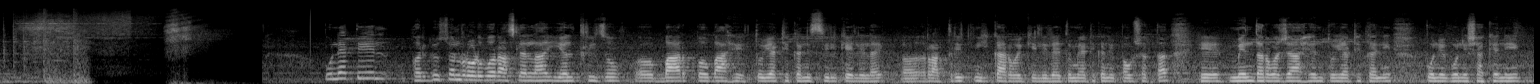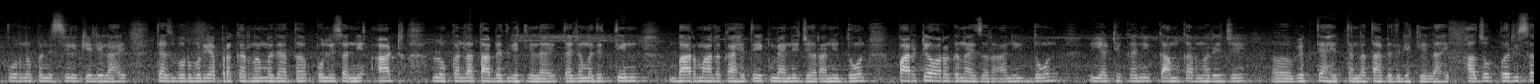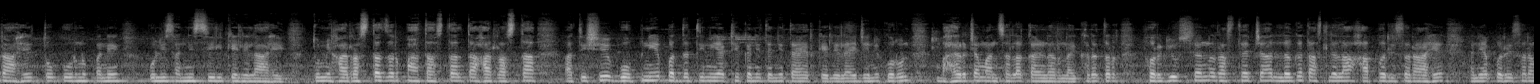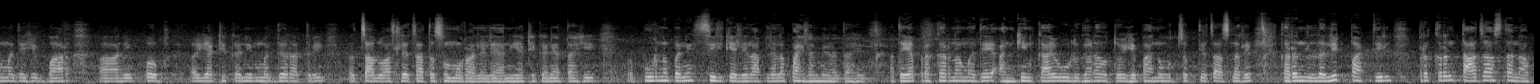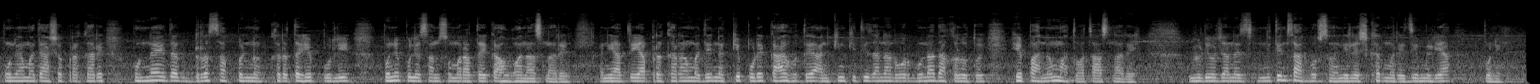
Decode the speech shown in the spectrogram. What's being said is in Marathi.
पुण्यातील फर्ग्युसन रोडवर असलेला एल थ्री जो बार पब आहे तो या ठिकाणी सील केलेला आहे. रात्री ही कारवाई केलेली आहे. तुम्ही या ठिकाणी पाहू शकता. हे मेन दरवाजा आहे आणि तो या ठिकाणी पुणे गुन्हे शाखेने पूर्णपणे सील केलेला आहे. त्याचबरोबर या प्रकरणामध्ये आता पोलिसांनी आठ लोकांना ताब्यात घेतलेलं आहे. त्याच्यामध्ये तीन बार मालक आहेत एक मॅनेजर आणि दोन पार्टी ऑर्गनायझर आणि दोन या ठिकाणी काम करणारे जे व्यक्ती आहेत त्यांना ताब्यात घेतलेलं आहे. हा जो परिसर आहे तो पूर्णपणे पोलिसांनी सील केलेला आहे. तुम्ही हा रस्ता जर पाहत असाल तर हा रस्ता अतिशय गोपनीय पद्धतीने या ठिकाणी त्यांनी तयार केलेला आहे जेणेकरून बाहेरच्या माणसाला कळणार नाही. खरं तर फर्ग्युसन रस्त्याच्या लगत असलेला हा परिसर आहे आणि या परिसरामध्ये ही बार आणि पब या ठिकाणी मध्यरात्री चालू असल्याचं आता समोर आलेलं आहे आणि या ठिकाणी आता ही पूर्णपणे सील केलेलं आपल्याला पाहायला मिळत आहे. आता या प्रकरणामध्ये आणखीन काय उलगडा होतो हे पाहणं उत्सुकतेचं असणार आहे. कारण ललित पाटील प्रकरण ताजं असताना पुण्यामध्ये अशा प्रकारे पुन्हा एकदा ड्रस सापडणं खरं तर हे पुली पुणे पोलिसांसमोर आता एक आव्हान असणार आहे. आणि आता या प्रकारामध्ये नक्की पुढे काय होतं आहे आणखीन किती जणांवर गुन्हा दाखल होतो आहे हे पाहणं महत्त्वाचं असणार आहे. व्हिडिओ जर्नलिस्ट नितीन सारभोरसह निलेश खरमरे जी मीडिया पुणे.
